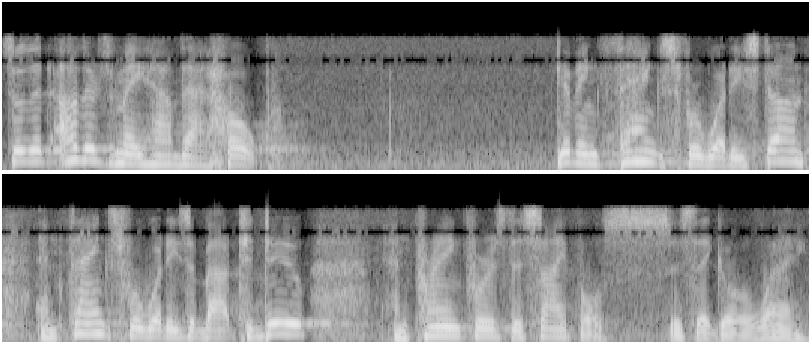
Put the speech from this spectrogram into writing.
so that others may have that hope. Giving thanks for what He's done and thanks for what He's about to do, and praying for His disciples as they go away.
